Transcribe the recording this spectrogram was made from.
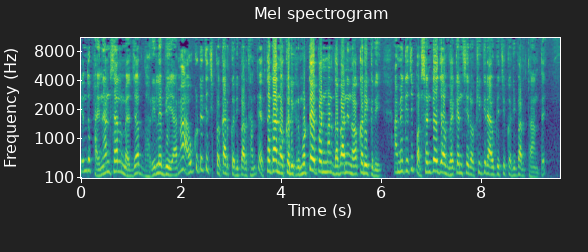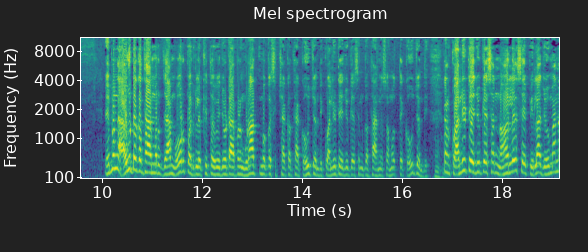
କିନ୍ତୁ ଫାଇନାନ୍ସିଆଲ ମେଜର ଧରିଲେ ବି ଆମେ ଆଉ ଗୋଟେ କିଛି ପ୍ରକାର କରିପାରିଥାନ୍ତେ ଏତେଟା ନ କରିକିରି ମୋଟେ ଆପଏଣ୍ଟମେଣ୍ଟ ଦେବାନି ନ କରିକିରି ଆମେ କିଛି ପରସେଣ୍ଟେଜ ଅଫ୍ ଭେକେନ୍ସି ରଖିକିରି ଆଉ କିଛି କରିପାରିଥାନ୍ତେ ଏବଂ ଆଉ ଗୋଟେ କଥା ଆମର ଯାହା ମୋର ପରିଲକ୍ଷିତ ହୁଏ ଯେଉଁଟା ଆପଣ ଗୁଣାତ୍ମକ ଶିକ୍ଷା କଥା କହୁଛନ୍ତି କ୍ୱାଲିଟି ଏଜୁକେସନ୍ କଥା ଆମେ ସମସ୍ତେ କହୁଛନ୍ତି କାରଣ କ୍ୱାଲିଟି ଏଜୁକେସନ୍ ନହେଲେ ସେ ପିଲା ଯେଉଁମାନେ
